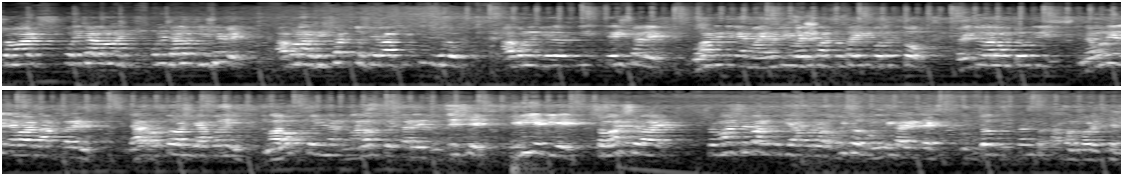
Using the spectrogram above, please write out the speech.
সমাজ পরিচালনা, পরিচালক হিসেবে আপনার নিঃস্বার্থ সেবা স্বীকৃতি হল। আপনি দুই হাজার তেইশ সালে গুয়াহাটি থেকে মাইনরিটি ওয়েলফেয়ার সোসাইটি প্রদত্ত শহীদুল আলম চৌধুরী মেমোরিয়াল অ্যাওয়ার্ড লাভ করেন। যার অর্থ রাশি আপনি মানব কল্যাণ মানব কল্যাণের উদ্দেশ্যে ফিরিয়ে দিয়ে সমাজ সেবায় সমাজ সেবার প্রতি আপনার অফিসল অঙ্গীকারের এক উজ্জ্বল দৃষ্টান্ত স্থাপন করেছেন।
